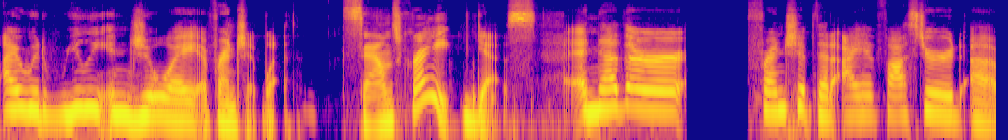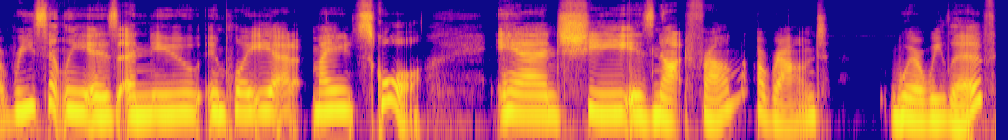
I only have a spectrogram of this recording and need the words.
I would really enjoy a friendship with. Sounds great. Yes. Another friendship that I have fostered uh, recently is a new employee at my school and she is not from around where we live.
